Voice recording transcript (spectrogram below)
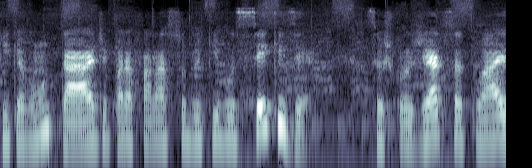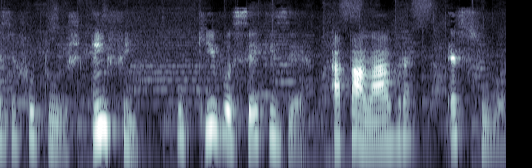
Fique à vontade para falar sobre o que você quiser, seus projetos atuais e futuros, enfim, o que você quiser. A palavra é sua.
